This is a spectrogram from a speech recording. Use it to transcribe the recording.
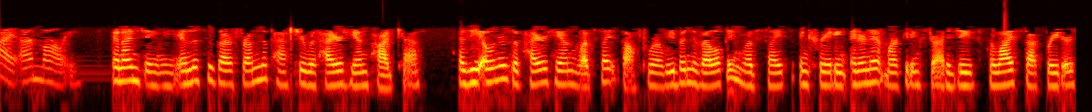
Hi, I'm Molly. And I'm Jamie, and this is our From the Pasture with Hired Hand podcast. As the owners of Hired Hand website software, we've been developing websites and creating internet marketing strategies for livestock breeders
